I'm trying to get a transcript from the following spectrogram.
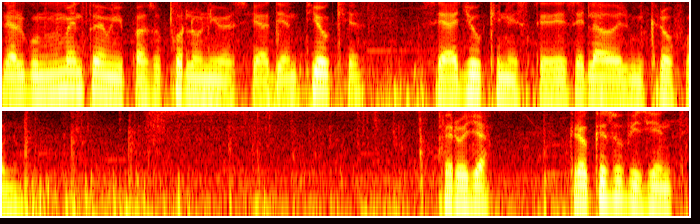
en algún momento de mi paso por la Universidad de Antioquia, sea yo quien esté de ese lado del micrófono. Pero ya, creo que es suficiente.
